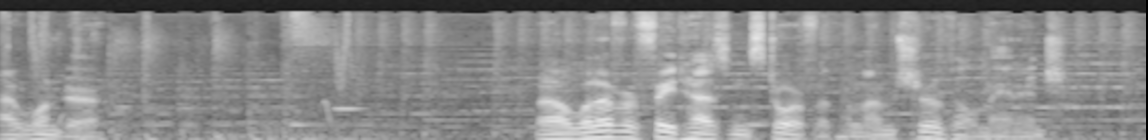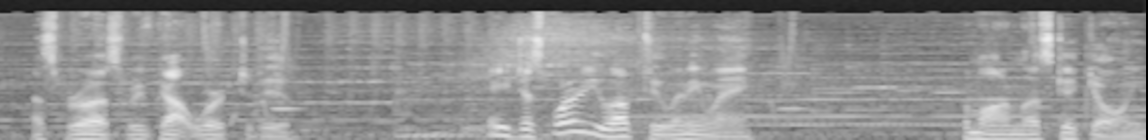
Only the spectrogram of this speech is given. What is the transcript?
I wonder. Well, whatever fate has in store for them, I'm sure they'll manage. As for us, we've got work to do. Hey, just what are you up to anyway? Come on, let's get going.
